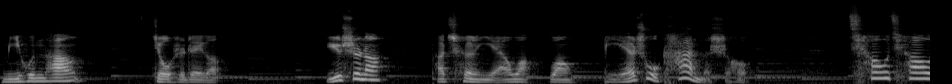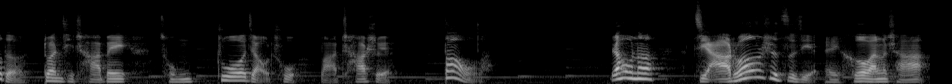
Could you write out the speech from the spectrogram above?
迷魂汤就是这个。于是呢，他趁阎王往别处看的时候，悄悄地端起茶杯，从桌角处把茶水倒了，然后呢。假装是自己，哎，喝完了茶，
